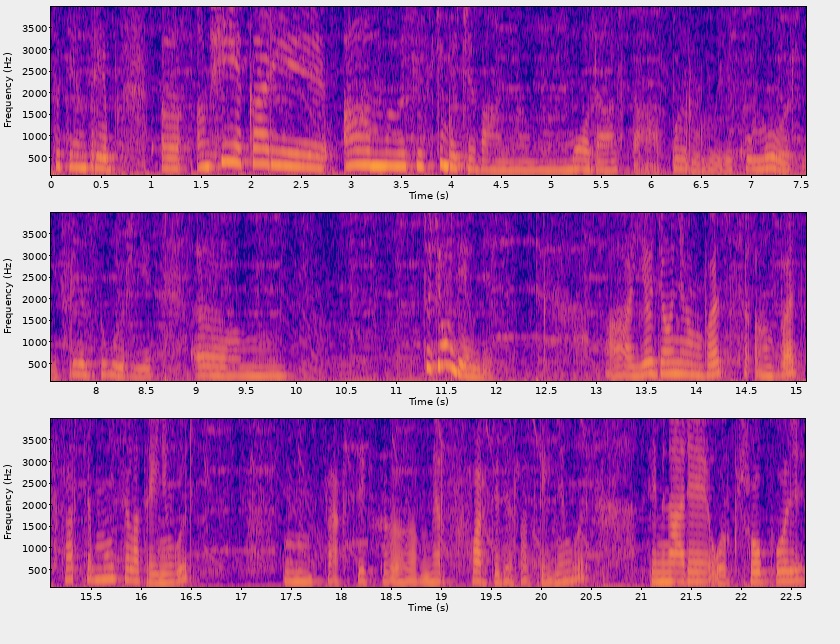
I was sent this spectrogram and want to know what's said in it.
să te întreb. Uh, în fiecare an se schimbă ceva în moda asta a părului, culori, frezuri. Um, tu de unde înveți? Uh, Eu de unde învăț? Învăț foarte multe la traininguri. Mm, Practic, uh, merg foarte des la traininguri, seminare, workshop-uri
